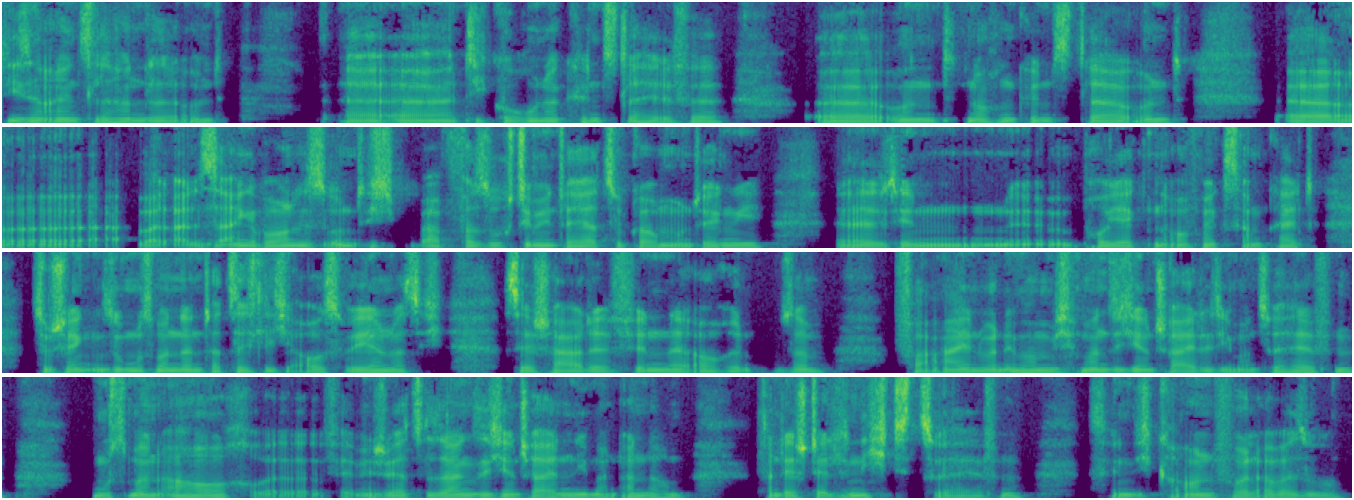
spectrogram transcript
dieser Einzelhandel und äh, äh die Corona-Künstlerhilfe äh, und noch ein Künstler und äh, weil alles eingebrochen ist und ich habe versucht, dem hinterherzukommen und irgendwie äh, den äh, Projekten Aufmerksamkeit zu schenken. So muss man dann tatsächlich auswählen, was ich sehr schade finde, auch in unserem Verein. Wann immer mich man sich entscheidet, jemand zu helfen, muss man auch, äh, fällt mir schwer zu sagen, sich entscheiden, jemand anderem an der Stelle nicht zu helfen. Das finde ich grauenvoll, aber so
